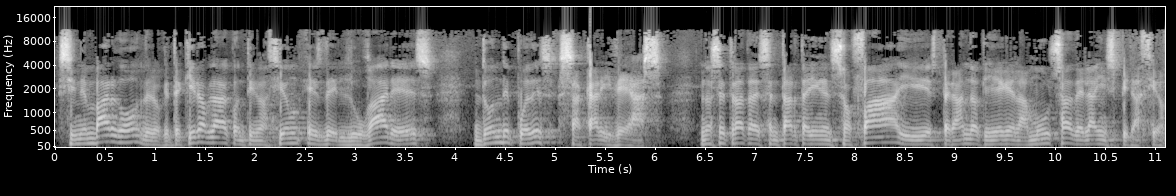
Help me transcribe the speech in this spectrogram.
Sin embargo, de lo que te quiero hablar a continuación es de lugares donde puedes sacar ideas. No se trata de sentarte ahí en el sofá y esperando a que llegue la musa de la inspiración.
